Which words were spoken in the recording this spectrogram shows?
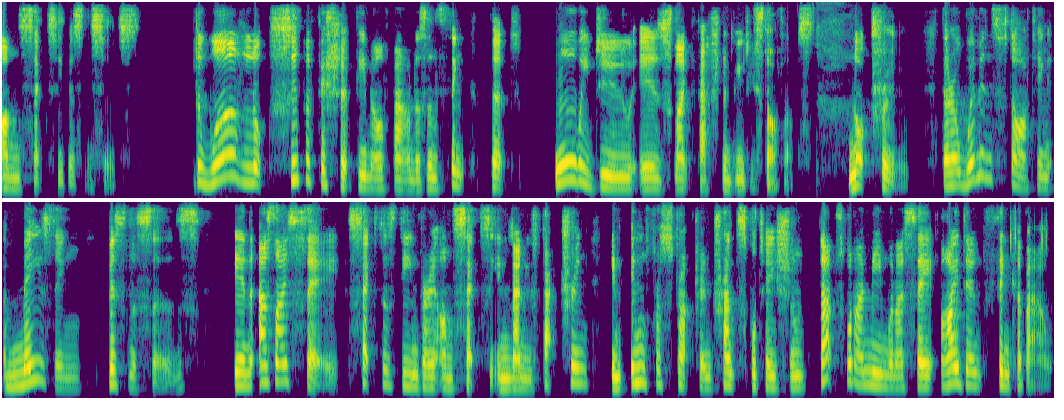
unsexy businesses. The world looks superficial at female founders and think that all we do is like fashion and beauty startups. Not true. There are women starting amazing businesses in, as I say, sectors deemed very unsexy in manufacturing, in infrastructure, in transportation. That's what I mean when I say I don't think about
